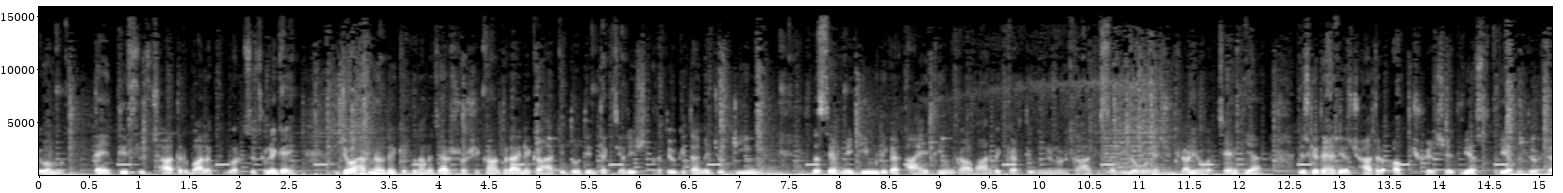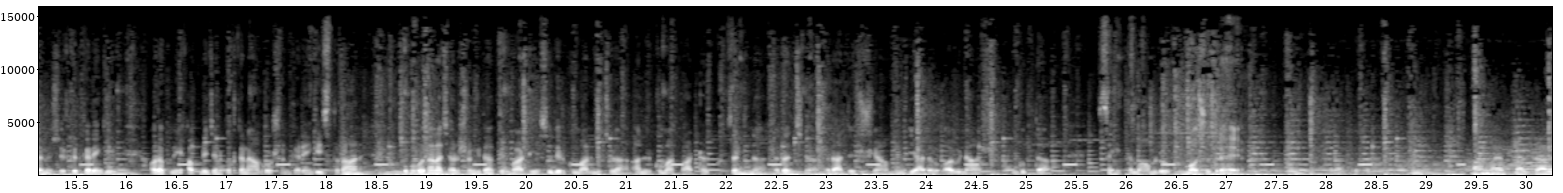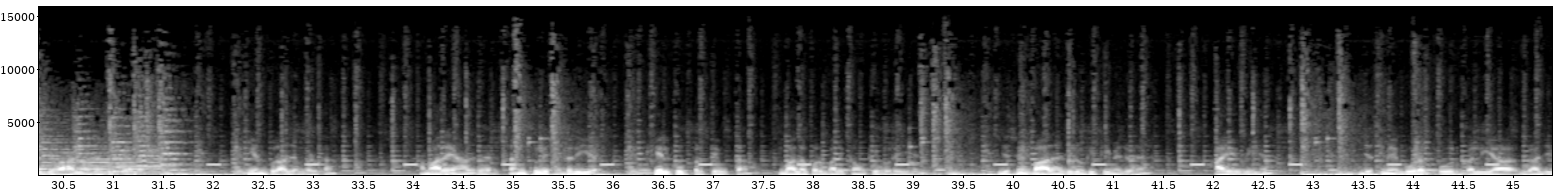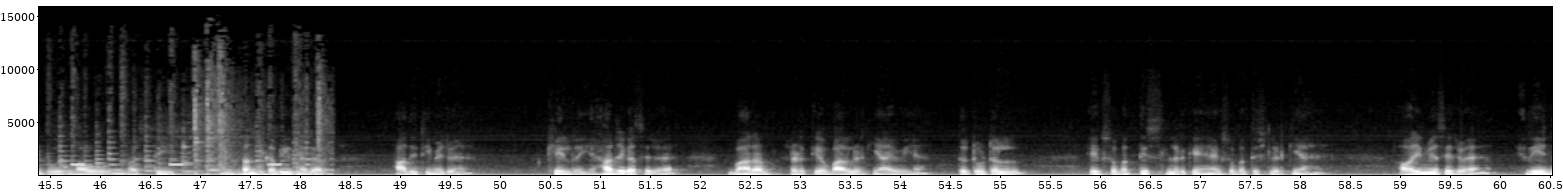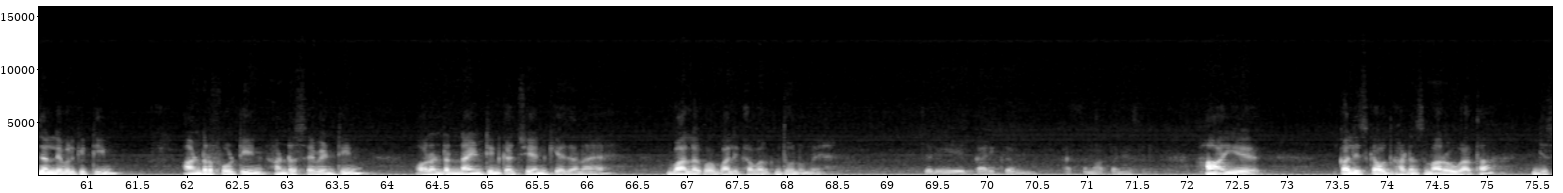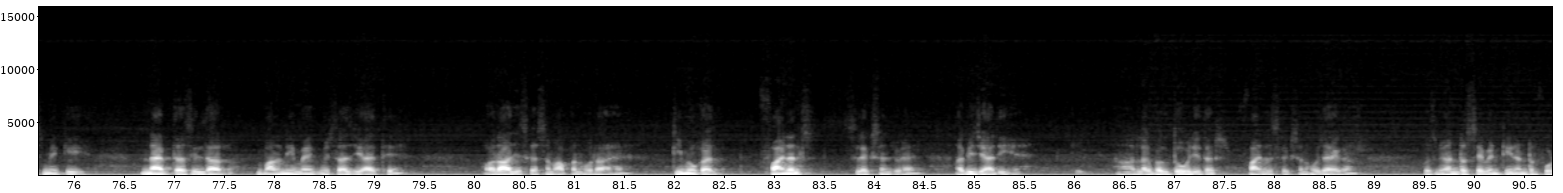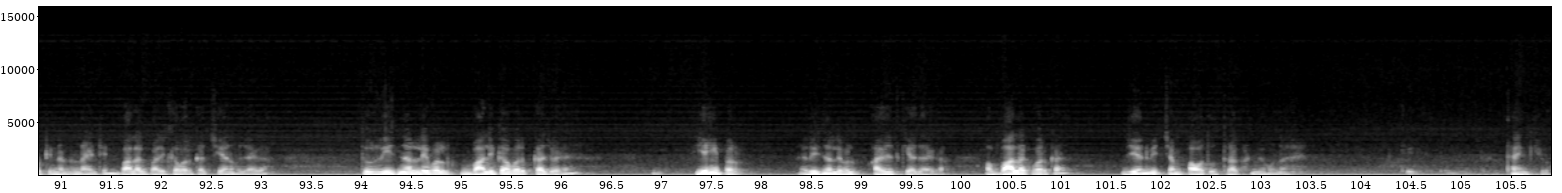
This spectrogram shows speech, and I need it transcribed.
एवं तैंतीस छात्र बालक वर्ग से चुने गए। जवाहर नवोदय के प्रधानाचार्य शशिकांत राय ने कहा कि दो दिन तक चली इस प्रतियोगिता में जो टीम सदस्य अपनी टीम लेकर आए थे, उनका आभार व्यक्त करते हुए उन्होंने कहा कि सभी लोगों ने खिलाड़ियों का चयन किया, जिसके तहत यह छात्र अब क्षेत्रीय स्तरीय प्रतियोगिता में शिरकत करेंगे और अपने अपने जनपद का नाम रोशन करेंगे। इस दौरान उप प्रधानाचार्य संगीता त्रिपाठी, सुधीर कुमार मिश्रा, अनिल कुमार पाठक, संजना रंजना राजेश श्याम, यादव, अविनाश गुप्ता सहित तमाम लोग मौजूद रहे। हाँ मैं प्राचार्य जवाहर नवोदय विद्यालय यनपुर आजमगढ़ का। हमारे यहाँ जो है संकुल स्तरीय खेलकूद प्रतियोगिता बालक और बालिकाओं की हो रही है जिसमें बारह जिलों की टीमें जो हैं आई हुई हैं। जिसमें गोरखपुर बलिया गाजीपुर मऊ बस्ती संत कबीर नगर आदि टीमें जो हैं खेल रही हैं। हर जगह से जो है बारह लड़के और बारह लड़कियाँ आई हुई हैं। तो टोटल 132 लड़के हैं 132 लड़कियाँ हैं। और इनमें से जो है रीजनल लेवल की टीम अंडर 14, अंडर 17 और अंडर 19 का चयन किया जाना है बालक और बालिका वर्ग दोनों में। चलिए कार्यक्रम का समापन है सर? हाँ ये कल इसका उद्घाटन समारोह हुआ था जिसमें कि नायब तहसीलदार माननीय मयंक मिश्रा जी आए थे और आज इसका समापन हो रहा है। टीमों का फाइनल सिलेक्शन जो है अभी जारी है। हाँ लगभग दो बजे तक फाइनल सिलेक्शन हो जाएगा। उसमें अंडर 17, अंडर 14, अंडर 19 बालक बालिका वर्ग का चयन हो जाएगा। तो रीजनल लेवल बालिका वर्ग का जो है यहीं पर रीजनल लेवल आयोजित किया जाएगा। और बालक वर्ग का जेएनवी चंपावत उत्तराखंड में होना है। ठीक थैंक यू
